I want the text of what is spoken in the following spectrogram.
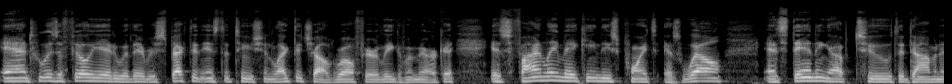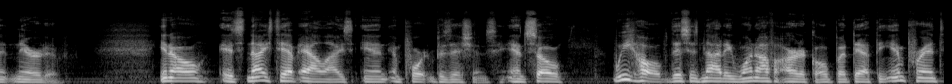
and who is affiliated with a respected institution like the Child Welfare League of America is finally making these points as well and standing up to the dominant narrative. You know, it's nice to have allies in important positions. And so we hope this is not a one off article, but that the imprint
